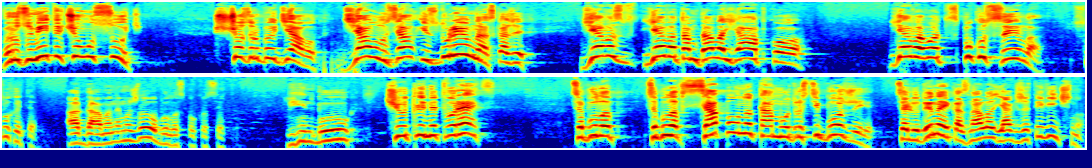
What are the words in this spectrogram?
Ви розумієте, в чому суть? Що зробив дьявол? Дьявол взяв і здурив нас, каже, Єва, Єва там дала ябко, Єва от спокусила. Слухайте, Адама неможливо було спокусити. Він був чуть ли не творець. Це була, це була вся повнота мудрості Божої. Це людина, яка знала, як жити вічно.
